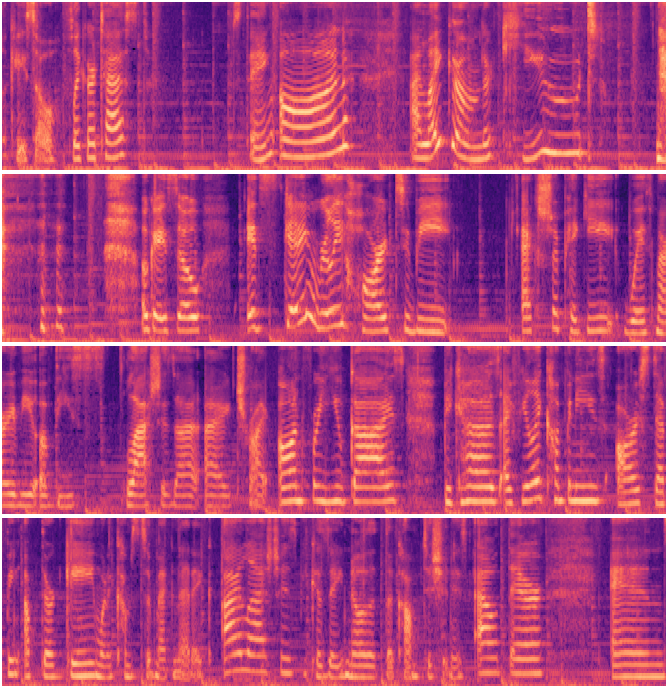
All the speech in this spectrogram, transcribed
Okay, so flicker test. Staying on. I like them, they're cute. okay, so it's getting really hard to be extra picky with my review of these lashes that I try on for you guys because I feel like companies are stepping up their game when it comes to magnetic eyelashes because they know that the competition is out there. And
